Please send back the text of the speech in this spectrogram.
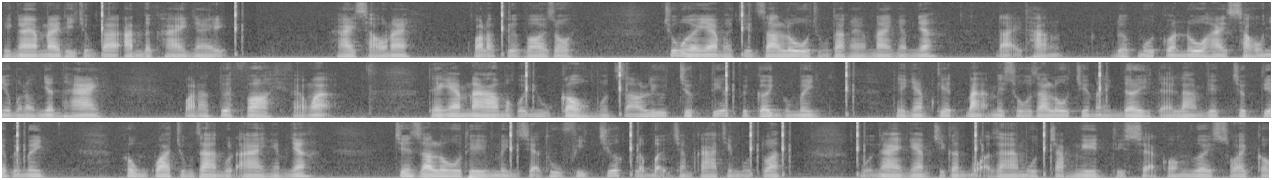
thì ngày hôm nay thì chúng ta ăn được hai nháy 26 này quá là tuyệt vời rồi. Chúc mừng anh em ở trên Zalo chúng ta ngày hôm nay anh em nhé. Đại thắng được một con lô 26 nhưng mà nó nhân 2 quá là tuyệt vời, phải không ạ? Thì anh em nào mà có nhu cầu muốn giao lưu trực tiếp với kênh của mình, thì anh em kết bạn với số Zalo trên màn hình đây để làm việc trực tiếp với mình. Không qua trung gian một ai anh em nhé. Trên Zalo thì mình sẽ thu phí trước là 700k trên một tuần. Mỗi ngày anh em chỉ cần bỏ ra 100.000 thì sẽ có người xoay cầu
